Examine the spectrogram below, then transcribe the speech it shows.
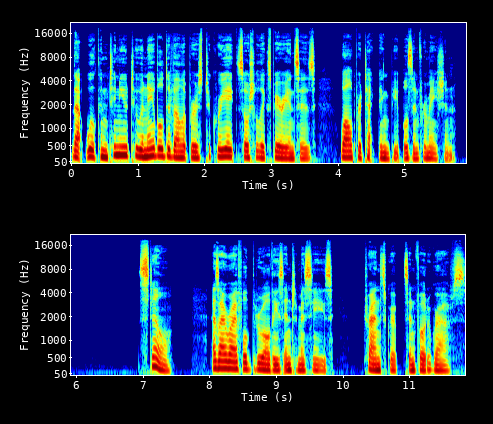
that will continue to enable developers to create social experiences while protecting people's information. Still, as I rifled through all these intimacies, transcripts and photographs,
